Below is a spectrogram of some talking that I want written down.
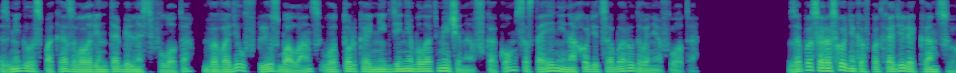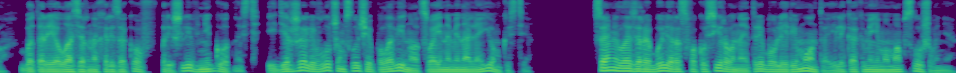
Змиглас показывал рентабельность флота, выводил в плюс баланс, вот только нигде не было отмечено, в каком состоянии находится оборудование флота. Запасы расходников подходили к концу. Батареи лазерных резаков пришли в негодность и держали в лучшем случае половину от своей номинальной емкости. Сами лазеры были расфокусированы и требовали ремонта или как минимум обслуживания.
